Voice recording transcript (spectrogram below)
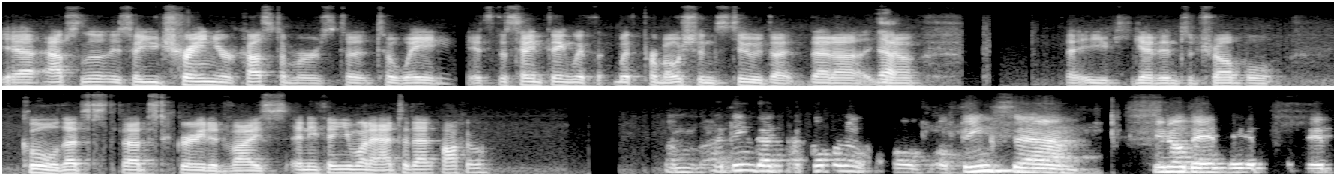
Yeah, absolutely. So you train your customers to to wait. It's the same thing with with promotions too. That that uh you know that you can get into trouble. Cool. That's that's great advice. Anything you want to add to that, Paco? Um, I think that a couple of, of, of things. Um, you know, the, the, the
